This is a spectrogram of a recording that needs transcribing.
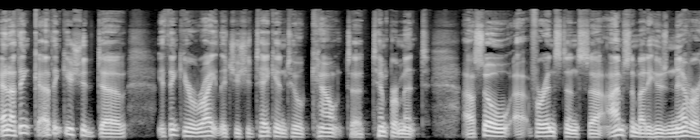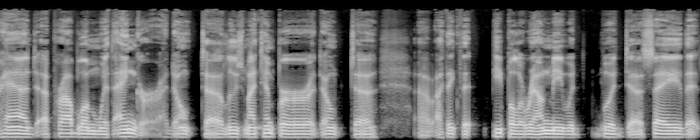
And I think I think you should. Uh, you think you're right that you should take into account uh, temperament. Uh, so, uh, for instance, uh, I'm somebody who's never had a problem with anger. I don't uh, lose my temper. I don't. Uh, I think that people around me would would uh, say that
